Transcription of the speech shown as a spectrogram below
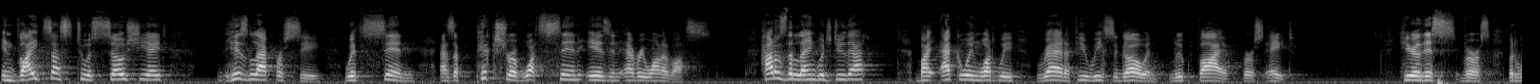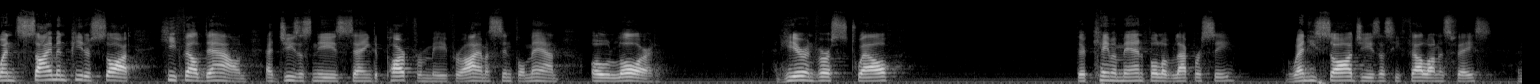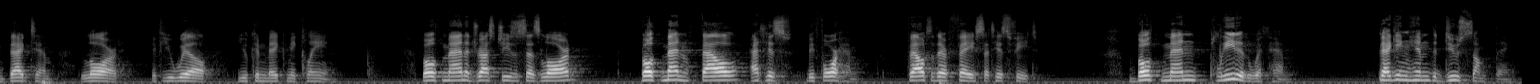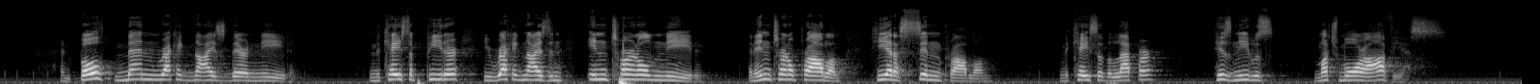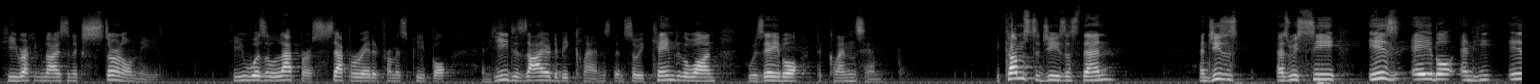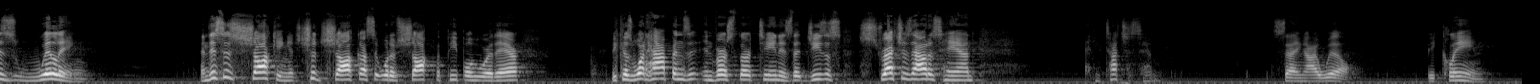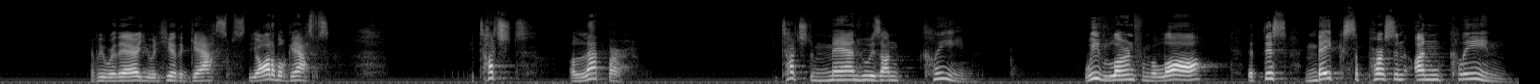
invites us to associate his leprosy with sin as a picture of what sin is in every one of us. How does the language do that? by echoing what we read a few weeks ago in Luke 5, verse 8. Hear this verse. But when Simon Peter saw it, he fell down at Jesus' knees, saying, Depart from me, for I am a sinful man, O Lord. And here in verse 12, there came a man full of leprosy. And when he saw Jesus, he fell on his face and begged him, Lord, if you will, you can make me clean. Both men addressed Jesus as Lord. Both men fell at his before him fell to their face at his feet. Both men pleaded with him, begging him to do something. And both men recognized their need. In the case of Peter, he recognized an internal need, an internal problem. He had a sin problem. In the case of the leper, his need was much more obvious. He recognized an external need. He was a leper, separated from his people, and he desired to be cleansed, and so he came to the one who was able to cleanse him. He comes to Jesus then, and Jesus, as we see, is able and he is willing. And this is shocking. It should shock us. It would have shocked the people who were there. Because what happens in verse 13 is that Jesus stretches out his hand and he touches him, saying, I will be clean. If we were there, you would hear the gasps, the audible gasps. He touched a leper he touched a man who is unclean. We've learned from the law that this makes a person unclean.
